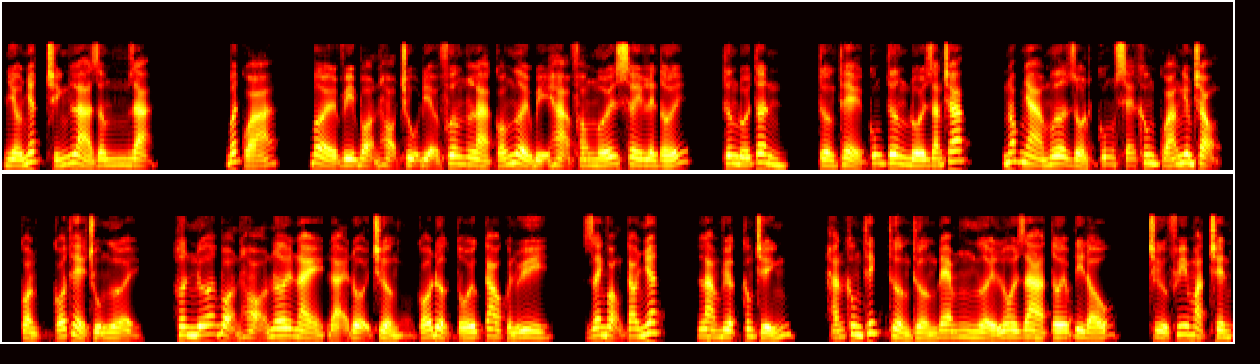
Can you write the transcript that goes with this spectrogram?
nhiều nhất chính là dâm dạ. Bất quá, bởi vì bọn họ trụ địa phương là có người bị hạ phong mới xây lên tới, tương đối tân, tường thể cũng tương đối rắn chắc, nóc nhà mưa rột cũng sẽ không quá nghiêm trọng, còn có thể trụ người. Hơn nữa bọn họ nơi này đại đội trưởng có được tối cao quyền uy, danh vọng cao nhất, làm việc công chính, hắn không thích thường thường đem người lôi ra tới đi đấu, trừ phi mặt trên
